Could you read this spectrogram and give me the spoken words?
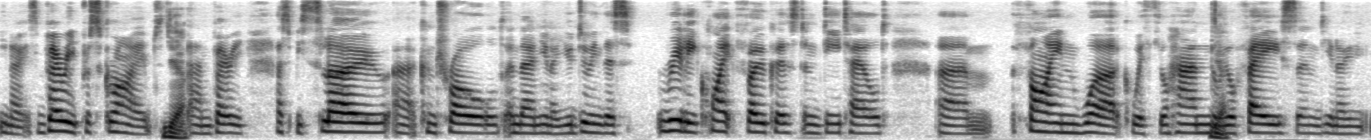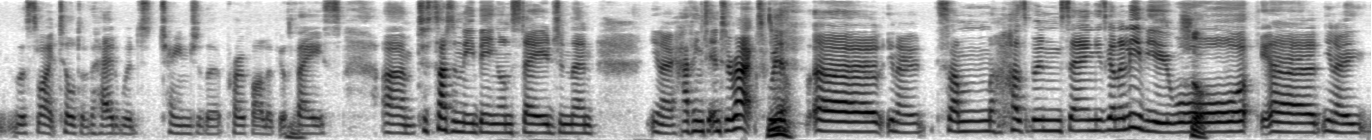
you know it's very prescribed Yeah. and very has to be slow, uh, controlled, and then you know you're doing this really quite focused and detailed. Um, fine work with your hand or Yeah. your face, and you know the slight tilt of the head would change the profile of your face. Um, to suddenly being on stage and then you know, having to interact with, uh, you know, some husband saying he's going to leave you, or uh, you know,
